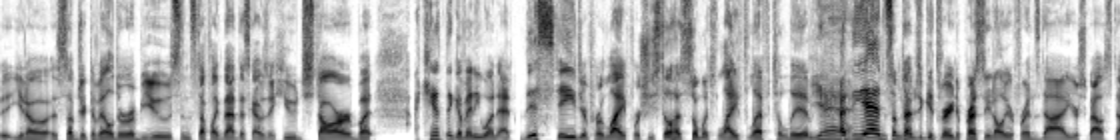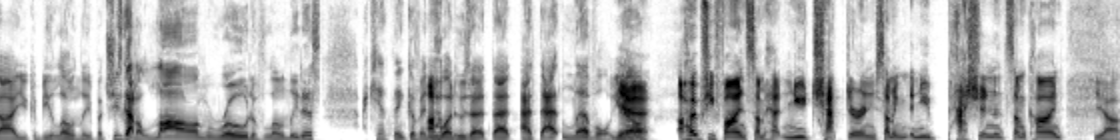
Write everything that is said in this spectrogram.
eh, you know, a subject of elder abuse and stuff like that. This guy was a huge star, but I can't think of anyone at this stage of her life where she still has so much life left to live. Yeah. At the end, sometimes it gets very depressing. All your friends die, your spouse die, you could be lonely, but she's got a long road of loneliness. I can't think of uh-huh. anyone who's at that at that level. You yeah. Know? I hope she finds some new chapter and something a new passion and some kind Yeah.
